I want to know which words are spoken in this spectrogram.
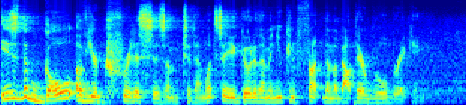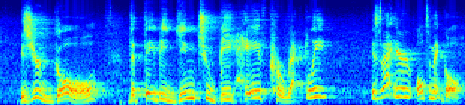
Is the goal of your criticism to them, let's say you go to them and you confront them about their rule breaking, is your goal that they begin to behave correctly? Is that your ultimate goal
